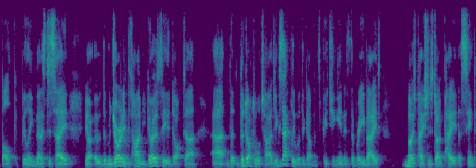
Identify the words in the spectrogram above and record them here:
bulk billing. That is to say, you know, the majority of the time you go to see a doctor, uh, the, the doctor will charge exactly what the government's pitching in as the rebate. Most patients don't pay a cent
